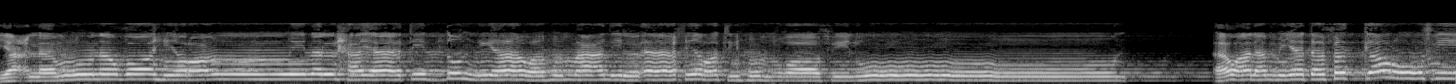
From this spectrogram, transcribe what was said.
يعلمون ظاهرا من الحياة الدنيا وهم عن الآخرة هم غافلون. أولم يتفكروا في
